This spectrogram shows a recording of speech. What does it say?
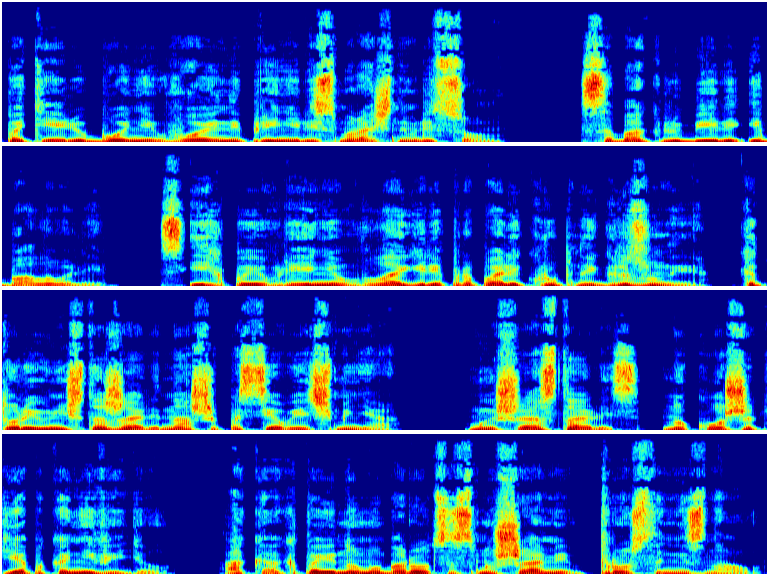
Потерю Бонни воины приняли с мрачным лицом. Собак любили и баловали, с их появлением в лагере пропали крупные грызуны, которые уничтожали наши посевы ячменя. Мыши остались, но кошек я пока не видел. А как по-иному бороться с мышами, просто не знал.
